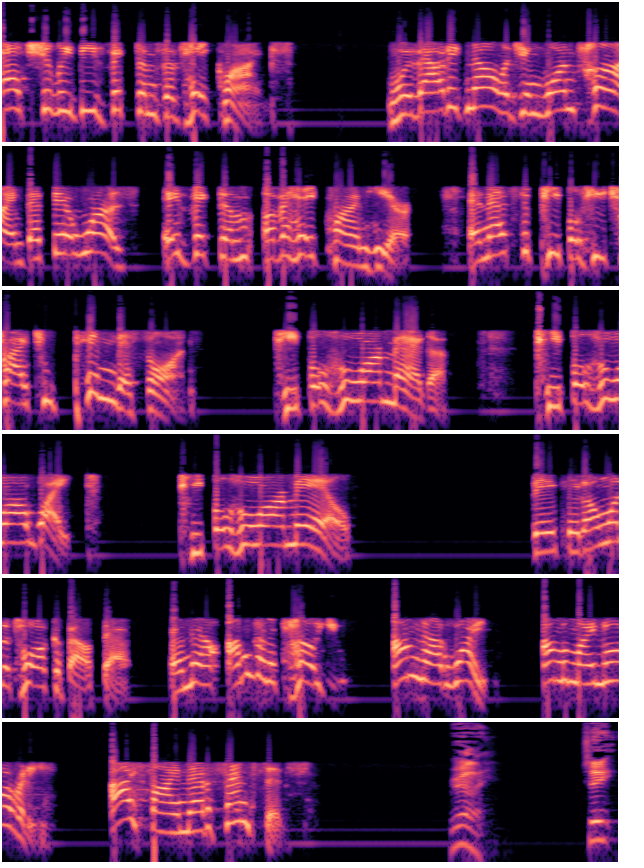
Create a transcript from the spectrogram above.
actually be victims of hate crimes without acknowledging one time that there was a victim of a hate crime here. And that's the people he tried to pin this on people who are MAGA, people who are white, people who are male. They, they don't want to talk about that. And now I'm going to tell you, I'm not white. I'm a minority. I find that offensive. Really? See,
